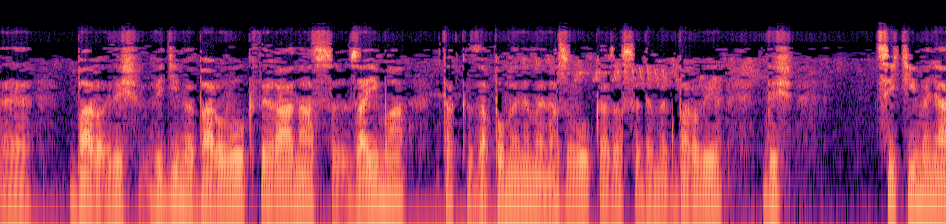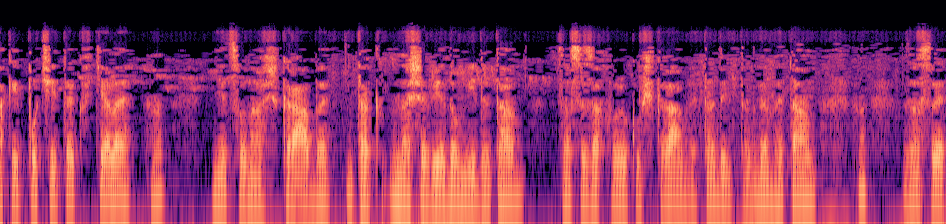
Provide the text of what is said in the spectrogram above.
eh, bar, když vidíme barvu, která nás zajímá, tak zapomeneme na zvuk a zase jdeme k barvě. Když cítíme nějaký počitek v těle, hm, něco nás škrábe, tak naše vědomí jde tam. Zase za chvilku škrábe tady, tak jdeme tam. Zase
